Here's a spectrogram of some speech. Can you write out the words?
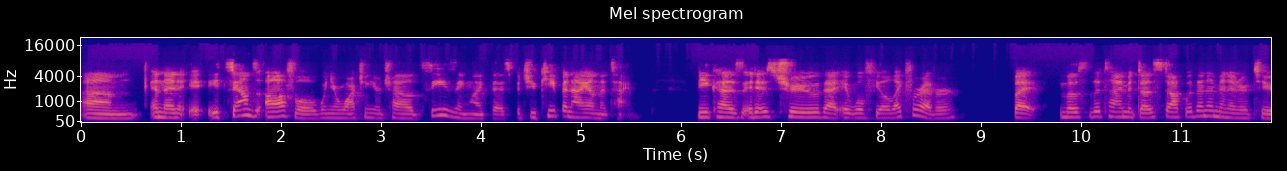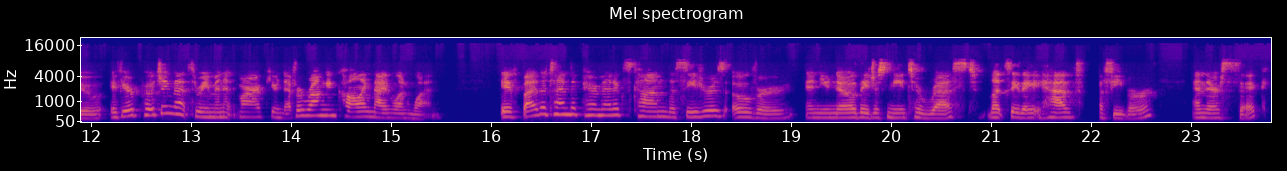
Um, and then it, it sounds awful when you're watching your child seizing like this, but you keep an eye on the time because it is true that it will feel like forever, but most of the time it does stop within a minute or two. If you're approaching that three minute mark, you're never wrong in calling 911 if by the time the paramedics come, the seizure is over and you know they just need to rest, let's say they have a fever and they're sick,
